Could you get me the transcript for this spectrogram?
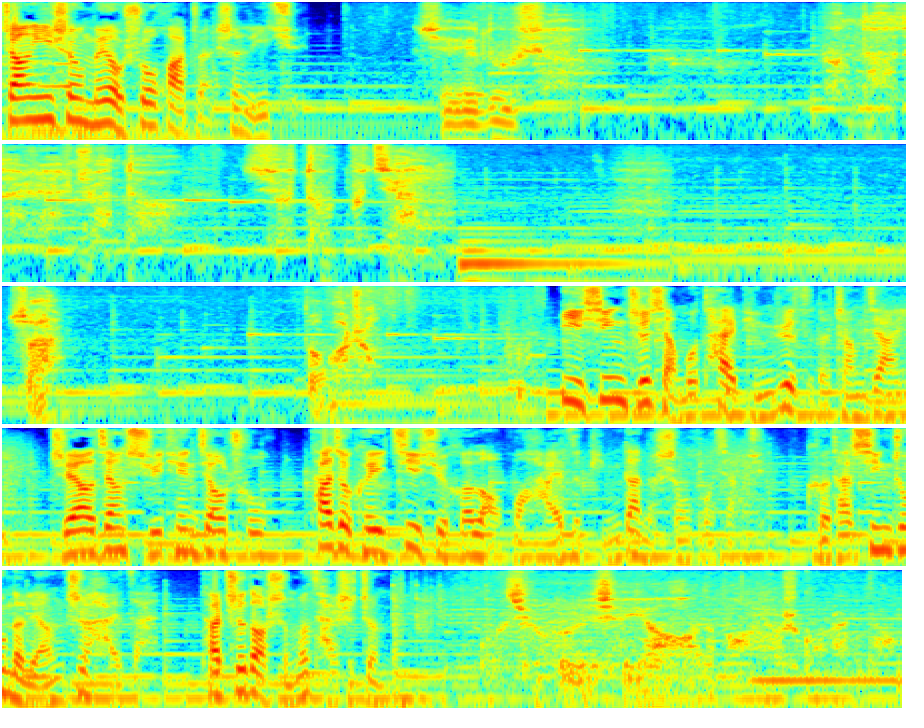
张医生没有说话，转身离去。这一路上碰到的人，转头就都不见了。一心只想过太平日子的张嘉译，只要将徐天交出，他就可以继续和老婆孩子平淡的生活下去。可他心中的良知还在，他知道什么才是正义。过去我有一些要好的朋友是共产党，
